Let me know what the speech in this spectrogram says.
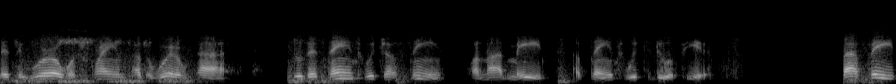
that the world was framed by the word of God, so that things which are seen are not made of things which do appear. By faith,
